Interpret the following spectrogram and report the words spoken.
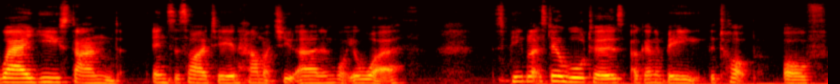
where you stand in society and how much you earn and what you're worth so people at stillwaters are going to be the top of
